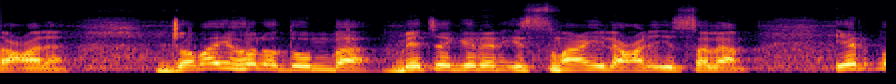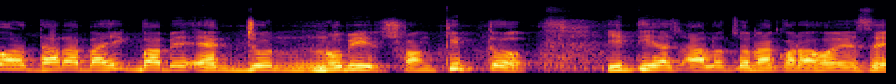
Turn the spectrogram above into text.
তাআলা। জবাই হলো দুম্বা, বেঁচে গেলেন ইসমাইল আলী ইসলাম এরপর ধারাবাহিকভাবে একজন নবীর সংক্ষিপ্ত ইতিহাস আলোচনা করা হয়েছে।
